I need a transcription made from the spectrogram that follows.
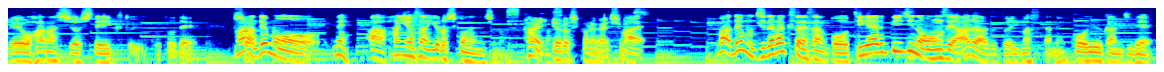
えーお話をしていくということで。まあでも、ね、あ、萩谷さんよろしくお願いします。はい、よろししくお願いします。く。まあでも、ジダラクサイさん、こう、TRPG の音声あるあると言いますかね。こういう感じで、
